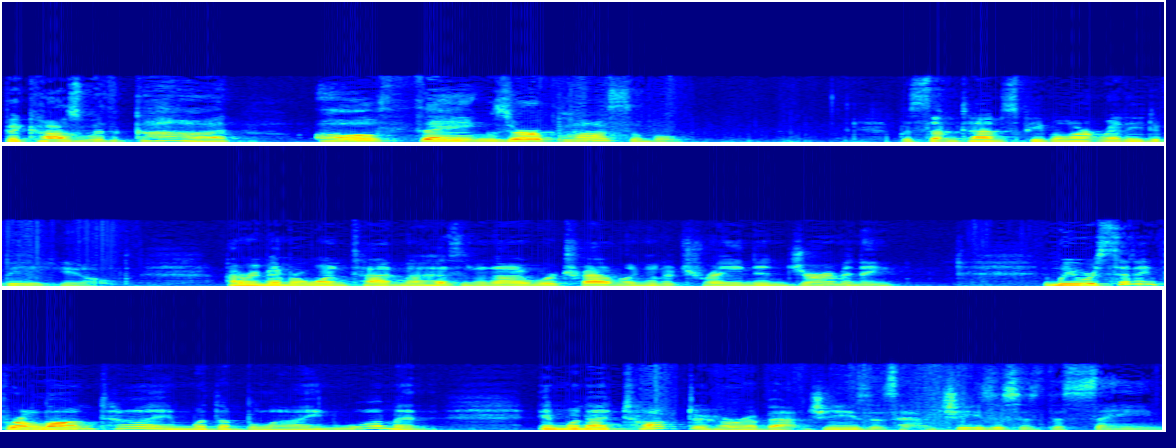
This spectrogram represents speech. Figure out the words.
Because with God, all things are possible. But sometimes people aren't ready to be healed. I remember one time my husband and I were traveling on a train in Germany, and we were sitting for a long time with a blind woman. And when I talked to her about Jesus, how Jesus is the same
